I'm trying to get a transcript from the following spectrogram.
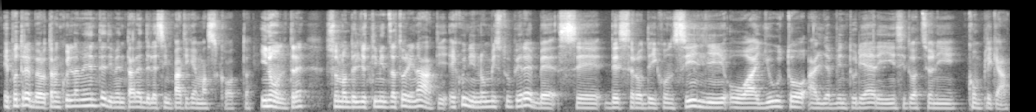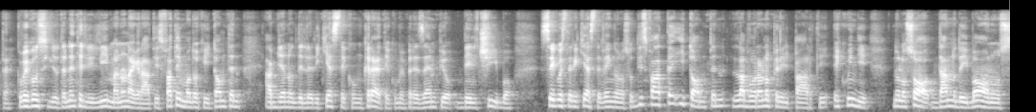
e potrebbero tranquillamente diventare delle simpatiche mascotte. Inoltre, sono degli ottimizzatori nati e quindi non mi stupirebbe se dessero dei consigli o aiuto agli avventurieri avventurieri in situazioni complicate. Come consiglio teneteli lì ma non a gratis, fate in modo che i Tomten abbiano delle richieste concrete come per esempio del cibo. Se queste richieste vengono soddisfatte i Tomten lavorano per il party e quindi non lo so, danno dei bonus,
